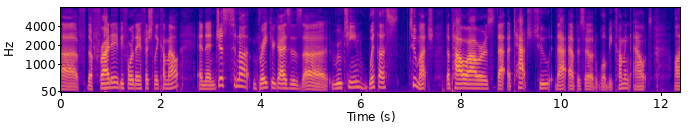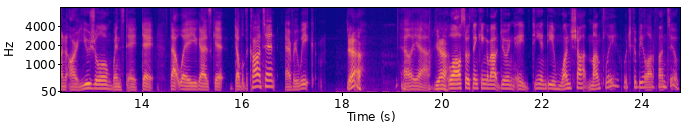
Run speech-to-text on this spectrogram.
uh, the Friday before they officially come out. And then just to not break your guys' uh, routine with us too much, the power hours that attach to that episode will be coming out on our usual Wednesday date. That way you guys get double the content every week. Yeah, Hell yeah. Yeah. We're also thinking about doing a D&D one-shot monthly, which could be a lot of fun too.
